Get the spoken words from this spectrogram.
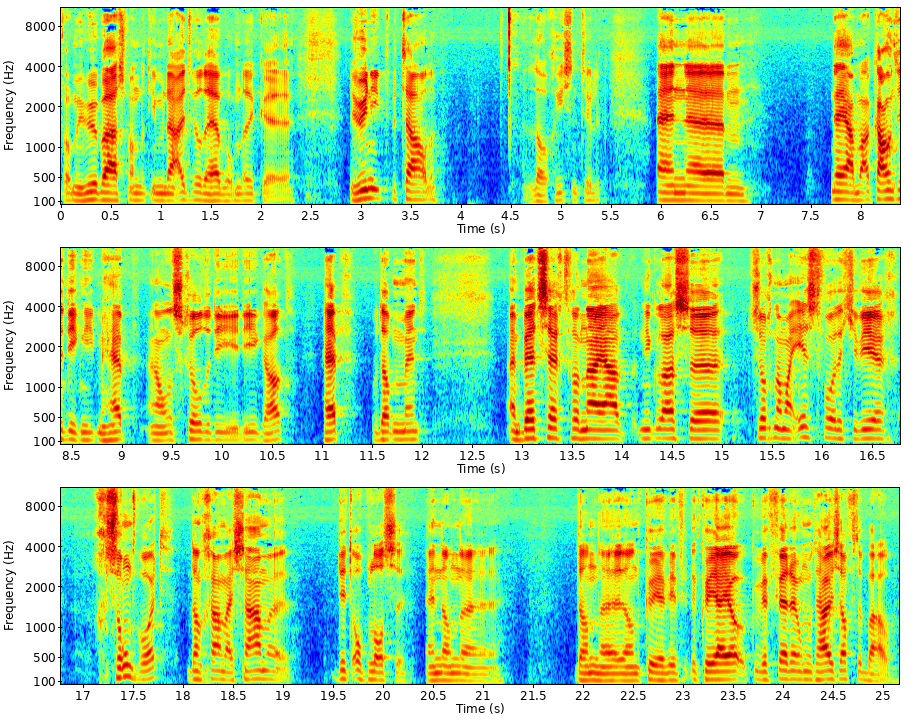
van mijn huurbaas... Van dat hij me daaruit wilde hebben, omdat ik uh, de huur niet betaalde. Logisch natuurlijk. En um, nou ja, mijn accounten die ik niet meer heb... en alle schulden die, die ik had, heb op dat moment. En Bert zegt van, nou ja, Nicolaas, uh, zorg nou maar eerst voor dat je weer gezond wordt. Dan gaan wij samen dit oplossen. En dan dan, kun je weer, dan kun jij ook weer verder om het huis af te bouwen.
